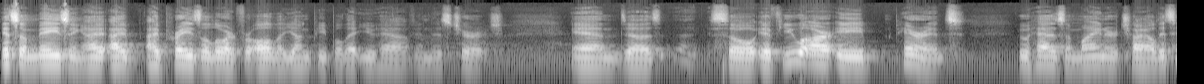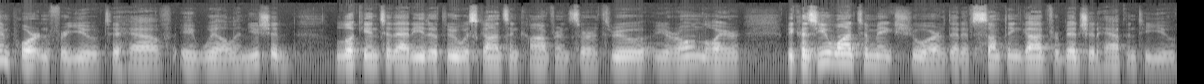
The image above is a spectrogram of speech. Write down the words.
it's amazing. I, I, I, praise the Lord for all the young people that you have in this church. And uh, so if you are a parent who has a minor child, it's important for you to have a will. And you should look into that either through Wisconsin Conference or through your own lawyer because you want to make sure that if something, God forbid, should happen to you,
